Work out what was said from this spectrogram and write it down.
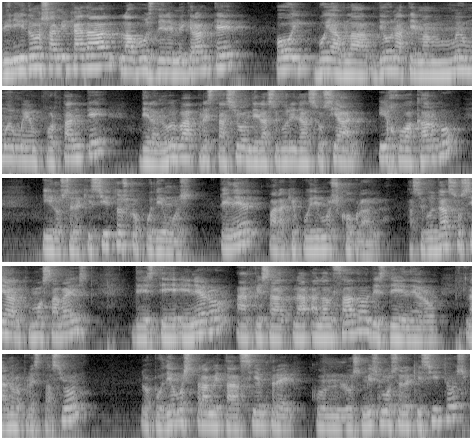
Bienvenidos a mi canal, La Voz del Inmigrante. Hoy voy a hablar de un tema muy, muy, muy importante de la nueva prestación de la Seguridad Social Hijo a Cargo y los requisitos que podemos tener para que podamos cobrarla. La Seguridad Social, como sabéis, desde enero ha, empezado, ha lanzado desde enero la nueva prestación. Lo podemos tramitar siempre con los mismos requisitos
